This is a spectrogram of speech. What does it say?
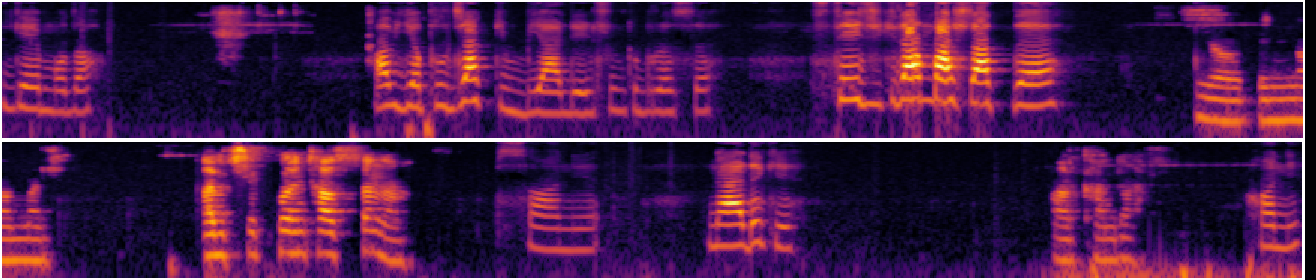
Game moda. Abi yapılacak gibi bir yer değil çünkü burası. Stage 2'den başlattı. Ya benim normal. Abi checkpoint alsana. Bir saniye. Nerede ki? Arkanda. Hani?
